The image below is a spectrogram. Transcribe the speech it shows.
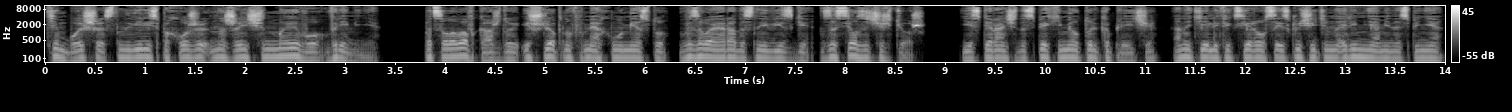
тем больше становились похожи на женщин моего времени. Поцеловав каждую и шлепнув по мягкому месту, вызывая радостные визги, засел за чертеж, если раньше доспех имел только плечи, а на теле фиксировался исключительно ремнями на спине,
